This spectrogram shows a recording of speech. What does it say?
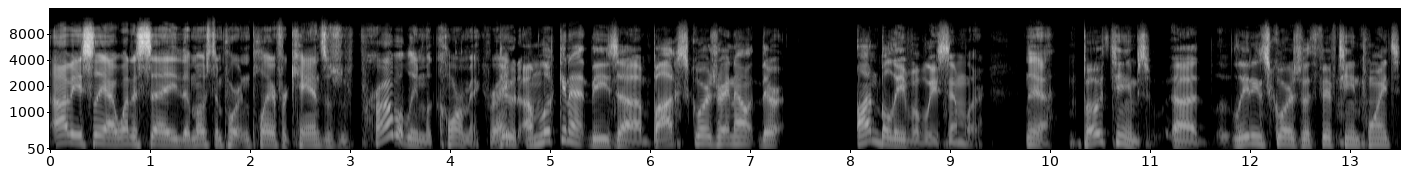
obviously, I want to say the most important player for Kansas was probably McCormick, right? Dude, I'm looking at these uh, box scores right now. They're unbelievably similar. Yeah. both teams uh, leading scores with 15 points.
